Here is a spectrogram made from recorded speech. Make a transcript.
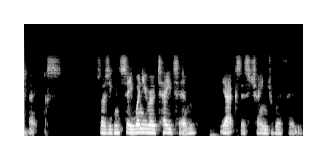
X. So as you can see, when you rotate him, the axis change with him.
